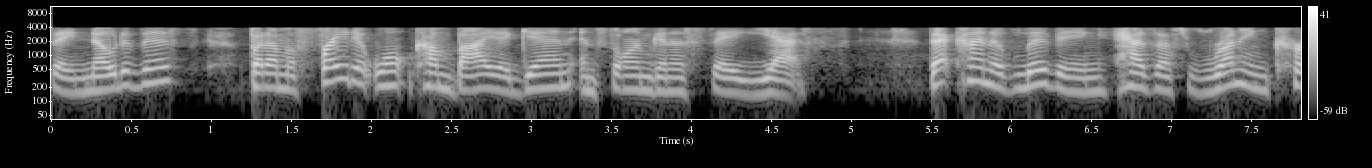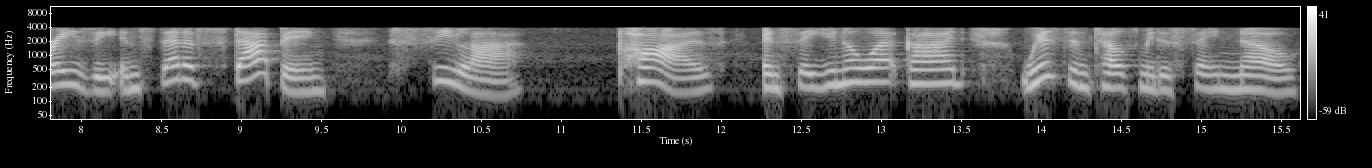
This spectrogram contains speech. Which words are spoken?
say no to this, but I'm afraid it won't come by again, and so I'm going to say yes. That kind of living has us running crazy instead of stopping, Selah, pause, and say, you know what, God? Wisdom tells me to say no.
